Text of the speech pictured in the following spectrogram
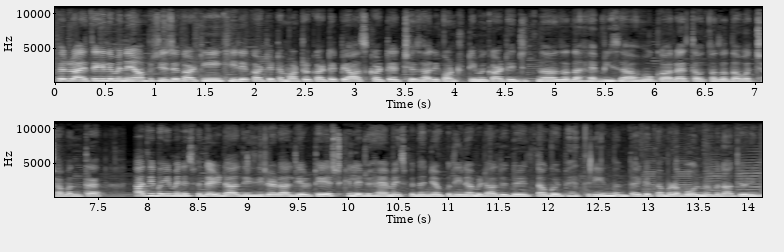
फिर रायते के लिए मैंने यहाँ पर चीज़ें काटी हैं, खीरे काटे, टमाटर काटे, प्याज काटे, अच्छे सारी क्वांटिटी में काटे, जितना ज़्यादा हैवी सा होगा रहता उतना ज़्यादा वो अच्छा बनता है। साथ ही भाई, मैंने इसमें दही डाल दी, जीरा डाल दी और टेस्ट के लिए जो है, मैं इसमें धनिया पुदीना भी डाल दी हूँ। इतना कोई बेहतरीन बनता है कितना बड़ा बोल मैं बनाती हूँ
